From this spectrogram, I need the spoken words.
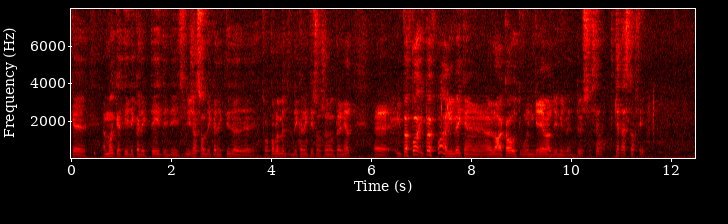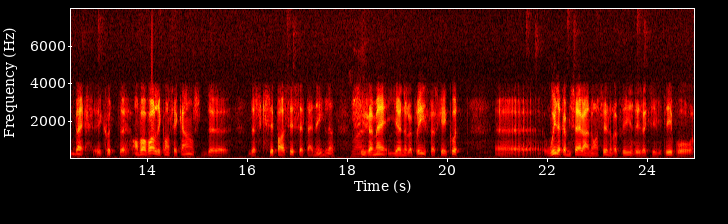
que, à moins que tu es déconnecté, les gens sont déconnectés, de, sont complètement déconnectés sur, nos planètes, euh, ils peuvent pas ils peuvent pas arriver avec un, lockout ou une grève en 2022. Ça serait catastrophique. Ben, écoute, euh, on va voir les conséquences de, de ce qui s'est passé cette année, là. Si jamais il y a une reprise, parce qu'écoute, euh, oui, le commissaire a annoncé une reprise des activités pour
